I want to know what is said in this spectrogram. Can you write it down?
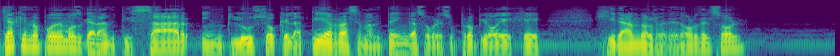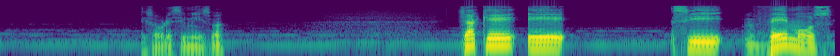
Ya que no podemos garantizar incluso que la Tierra se mantenga sobre su propio eje, girando alrededor del Sol y sobre sí misma, ya que eh, si vemos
